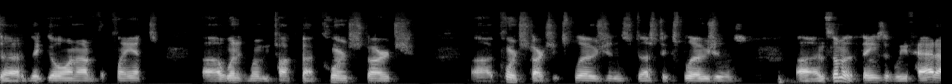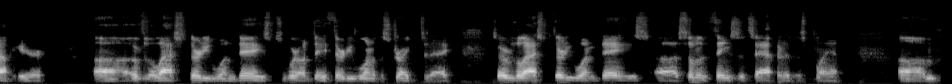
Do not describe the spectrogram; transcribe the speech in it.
uh, that go on out of the plant uh, when when we talk about cornstarch, uh, cornstarch explosions, dust explosions, uh, and some of the things that we've had out here uh, over the last 31 days. We're on day 31 of the strike today. So over the last 31 days, uh, some of the things that's happened at this plant, um,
